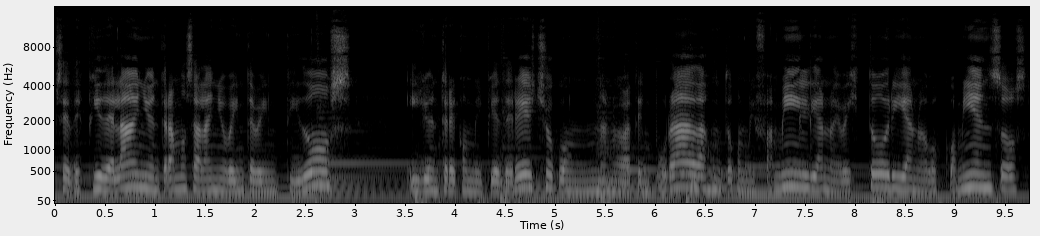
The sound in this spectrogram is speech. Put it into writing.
se despide el año, entramos al año 2022 y yo entré con mi pie derecho, con una nueva temporada, junto con mi familia, nueva historia, nuevos comienzos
